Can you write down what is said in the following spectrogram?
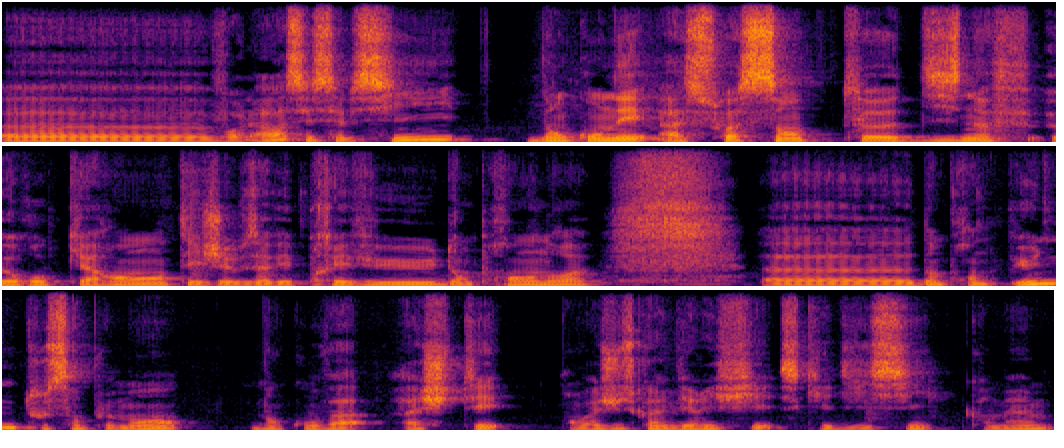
Euh, voilà, c'est celle-ci. Donc on est à 79,40 euros et je vous avais prévu d'en prendre, euh, d'en prendre une tout simplement. Donc on va acheter, on va juste quand même vérifier ce qui est dit ici quand même.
